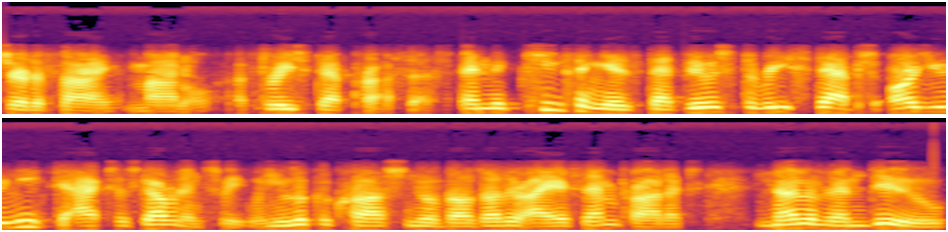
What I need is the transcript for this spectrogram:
certify, model, a three step process. And the key thing is that those three steps are unique to Access Governance Suite. When you look across Novell's other ISM products, none of them do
